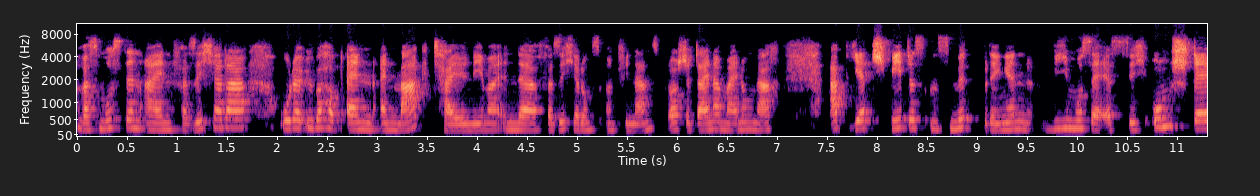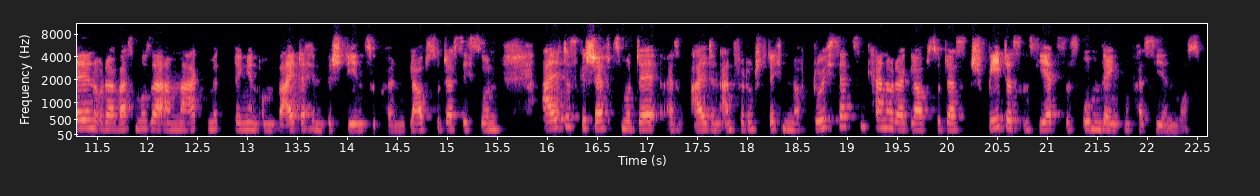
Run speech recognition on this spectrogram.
Was muss denn ein Versicherer oder überhaupt ein, ein Marktteilnehmer in der Versicherungs- und Finanzbranche deiner Meinung nach ab jetzt spätestens mitbringen? Wie muss er es sich umstellen oder was muss er am Markt mitbringen, um weiterhin bestehen zu können? Glaubst du, dass sich so ein altes Geschäftsmodell, also alt in Anführungsstrichen, noch durchsetzen kann oder glaubst du, dass spätestens jetzt das Umdenken passieren muss?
